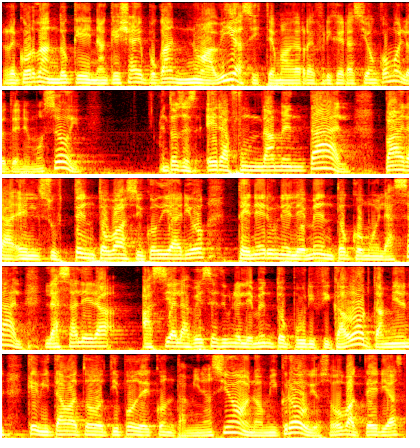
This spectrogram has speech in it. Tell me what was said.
recordando que en aquella época no había sistema de refrigeración como lo tenemos hoy. Entonces era fundamental para el sustento básico diario tener un elemento como la sal. La sal era hacía las veces de un elemento purificador también que evitaba todo tipo de contaminación o microbios o bacterias,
